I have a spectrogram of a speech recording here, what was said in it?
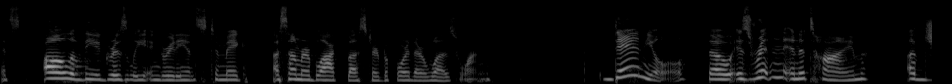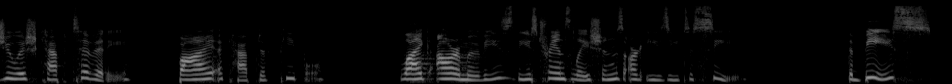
It's all of the grisly ingredients to make a summer blockbuster before there was one. Daniel, though, is written in a time of Jewish captivity by a captive people. Like our movies, these translations are easy to see. The beasts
